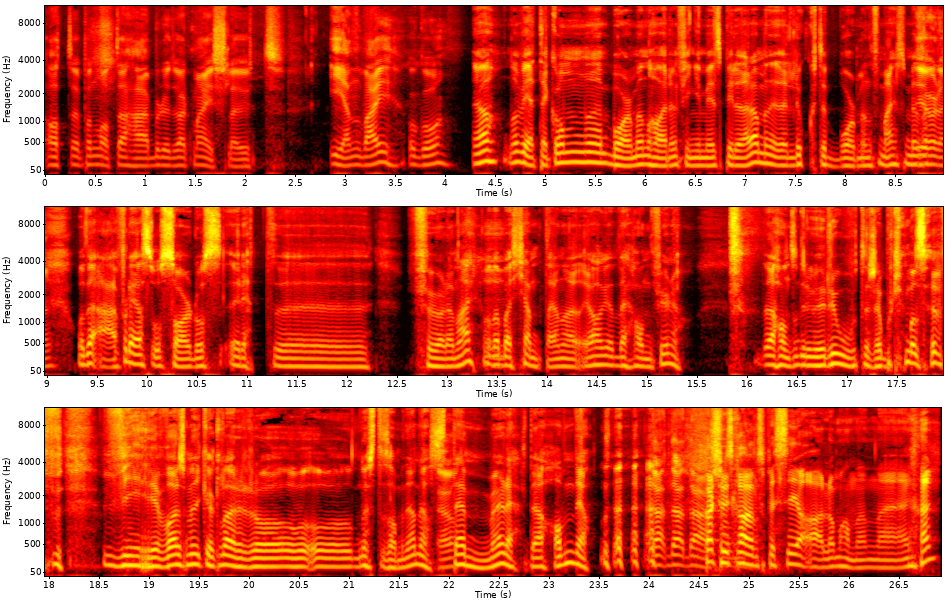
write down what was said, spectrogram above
At eh, på en måte her burde det vært meisla ut én vei å gå. Ja, nå vet jeg ikke om Borman har en finger med i spillet der, men det lukter Borman for meg. Som Det jeg gjør det. Og det er fordi jeg så Sardos rett uh, før den her, og da bare kjente jeg igjen Ja, det er han fyren, ja. Det er han som driver roter seg borti masse virvar som han ikke klarer å, å, å nøste sammen igjen. Ja, stemmer det. Det er han, ja. det, det, det er Kanskje vi sånn- skal ha en spesial om han en eh, gang?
